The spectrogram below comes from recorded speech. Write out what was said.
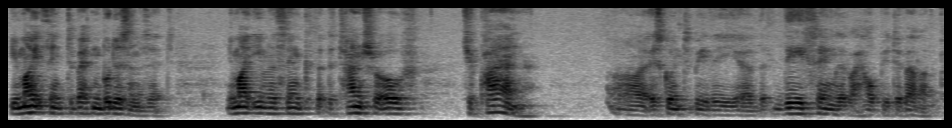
You might think Tibetan Buddhism is it. You might even think that the Tantra of Japan uh, is going to be the, uh, the, the thing that will help you develop.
